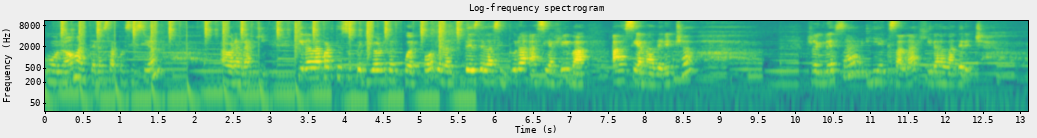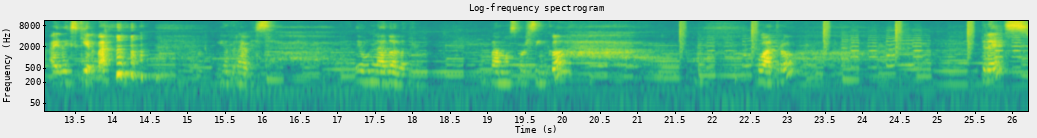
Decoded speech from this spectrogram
Uno. Mantén esta posición. Ahora de aquí. Gira la parte superior del cuerpo desde la cintura hacia arriba, hacia la derecha regresa y exhala, gira a la derecha, a la izquierda. y otra vez, de un lado al otro. Vamos por cinco, cuatro, tres,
